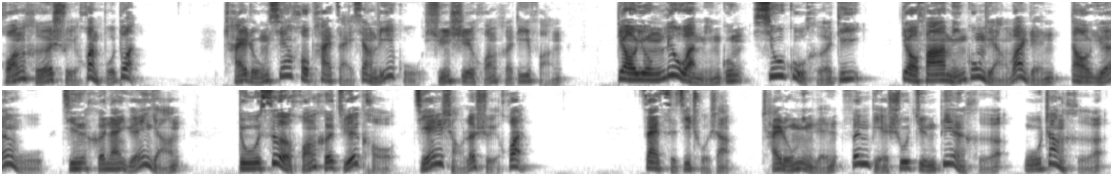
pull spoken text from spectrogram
黄河水患不断，柴荣先后派宰相李谷巡视黄河堤防，调用六万民工修固河堤，调发民工两万人到元武（今河南元阳）堵塞黄河决口，减少了水患。在此基础上，柴荣命人分别疏浚汴河、五丈河，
